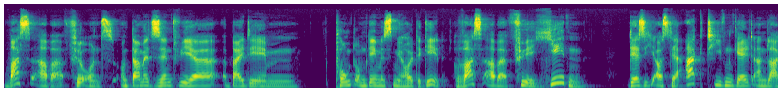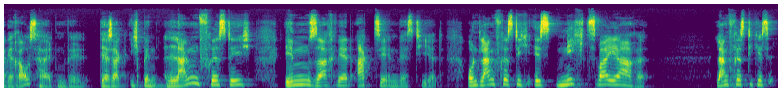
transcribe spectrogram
Was aber für uns, und damit sind wir bei dem Punkt, um den es mir heute geht, was aber für jeden der sich aus der aktiven Geldanlage raushalten will, der sagt, ich bin langfristig im Sachwert Aktie investiert. Und langfristig ist nicht zwei Jahre. Langfristig ist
